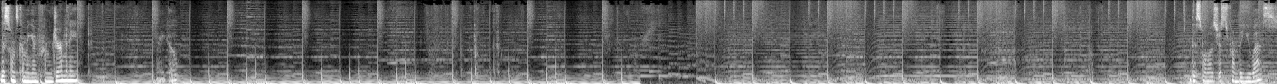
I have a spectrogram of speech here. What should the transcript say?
This one's coming in from Germany. This one was just from the US.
